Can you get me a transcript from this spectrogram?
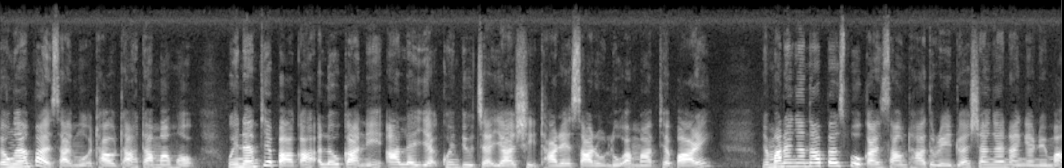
လုပ်ငန်းပိုင်ဆိုင်မှုအထောက်အထားဒါမှမဟုတ်ဝန်ထမ်းပြပါကအလုပ်ကနေအားလက်ရက်ခွင့်ပြုချက်ရရှိထားတဲ့စာတို့လိုအပ်မှာဖြစ်ပါတယ်။မြန်မာနိုင်ငံသား passport ကိုင်းဆောင်ထားသူတွေအတွက်ရှန်ဂန်နိုင်ငံတွေမှာ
